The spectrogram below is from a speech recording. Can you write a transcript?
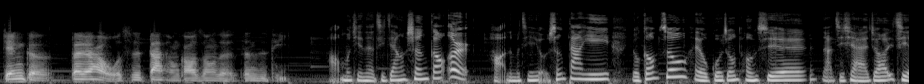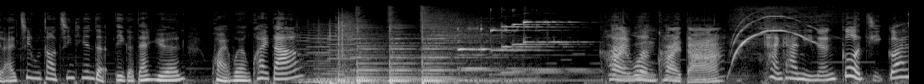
间隔。大家好，我是大同高中的曾子提。好，目前呢即将升高二。好，那么今天有升大一，有高中，还有国中同学。那接下来就要一起来进入到今天的第一个单元——快问快答。快问快答，看看你能过几关。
